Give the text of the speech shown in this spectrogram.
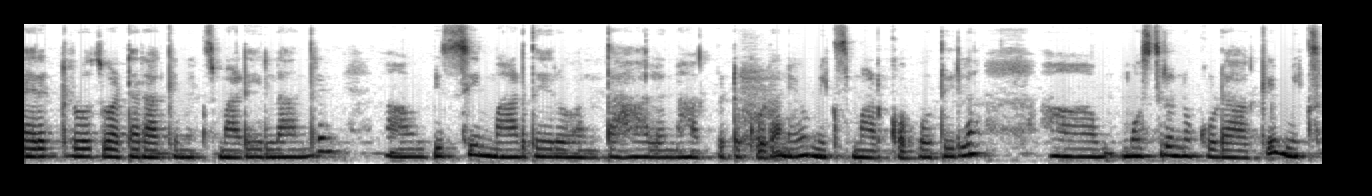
ಡೈರೆಕ್ಟ್ ರೋಸ್ ವಾಟರ್ ಹಾಕಿ ಮಿಕ್ಸ್ ಮಾಡಿ ಇಲ್ಲ ಅಂದರೆ ಬಿಸಿ ಮಾಡದೇ ಇರುವಂಥ ಹಾಲನ್ನು ಹಾಕಿಬಿಟ್ಟು ಕೂಡ ನೀವು ಮಿಕ್ಸ್ ಮಾಡ್ಕೋಬೋದು. ಇಲ್ಲ ಮೊಸರನ್ನು ಕೂಡ ಹಾಕಿ ಮಿಕ್ಸ್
